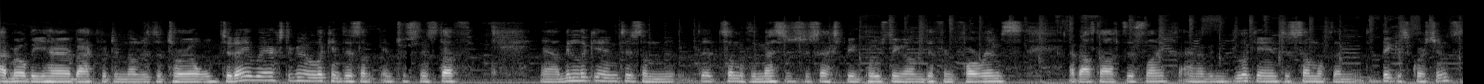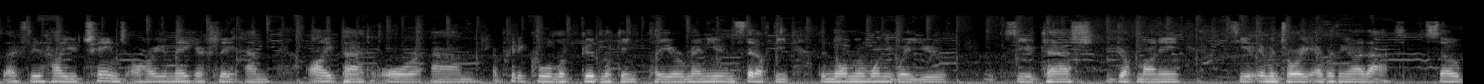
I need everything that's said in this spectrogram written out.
Admiral B here back with another tutorial. Today we're actually going to look into some interesting stuff. Uh, I've been looking into some that some of the messages actually been posting on different forums about Altis Life and I've been looking into some of them the biggest questions actually how you change or how you make actually an iPad or um, a pretty cool look good looking player menu instead of the the normal one where you see your cash you drop money see your inventory everything like that so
